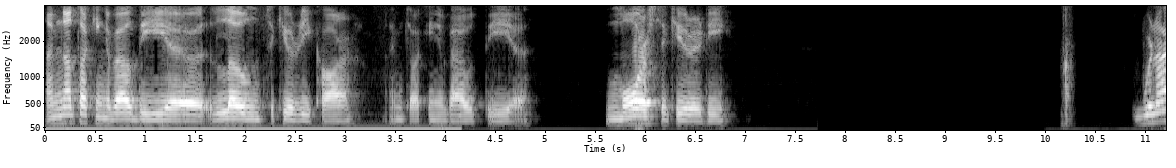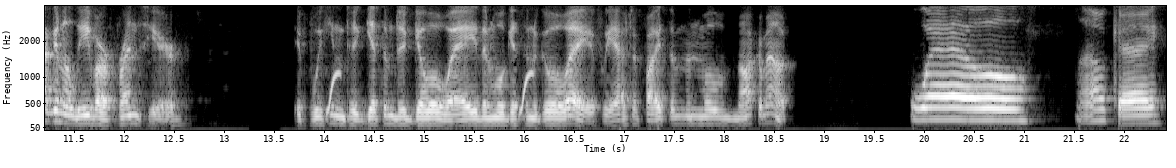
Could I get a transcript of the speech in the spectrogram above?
I'm not talking about the uh, lone security car. I'm talking about the uh, more security. We're not going to leave our friends here. If we can to get them to go away, then we'll get them to go away. If we have to fight them, then we'll knock them out. Well, okay,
